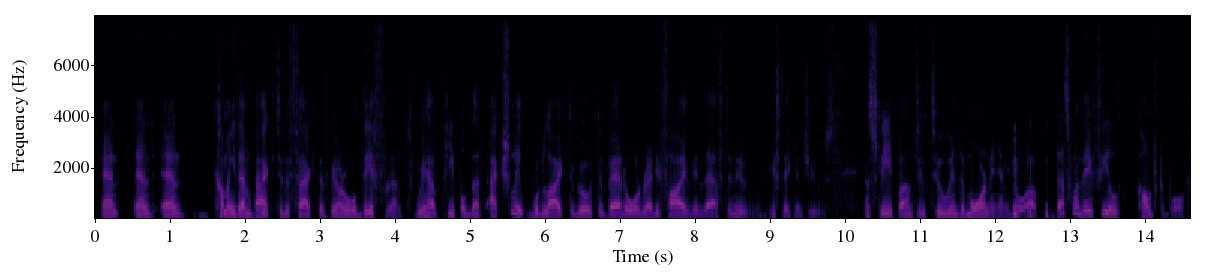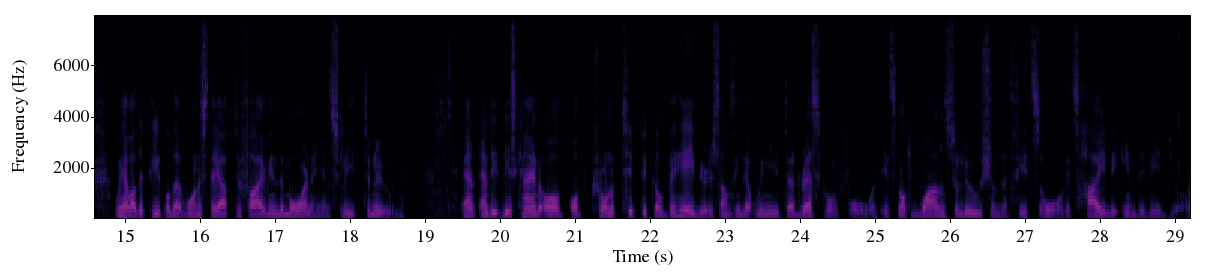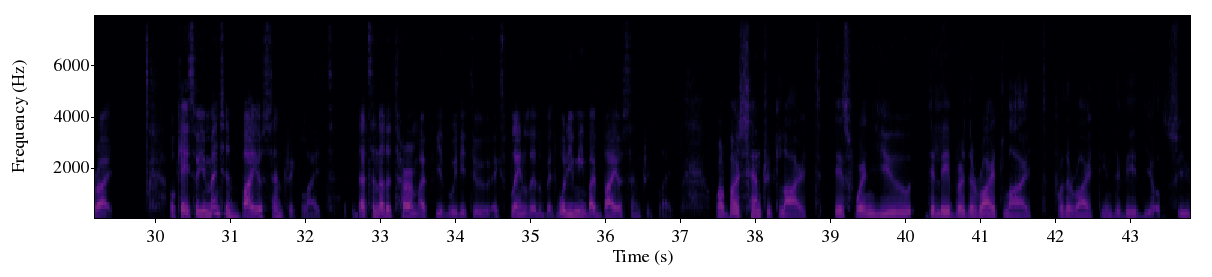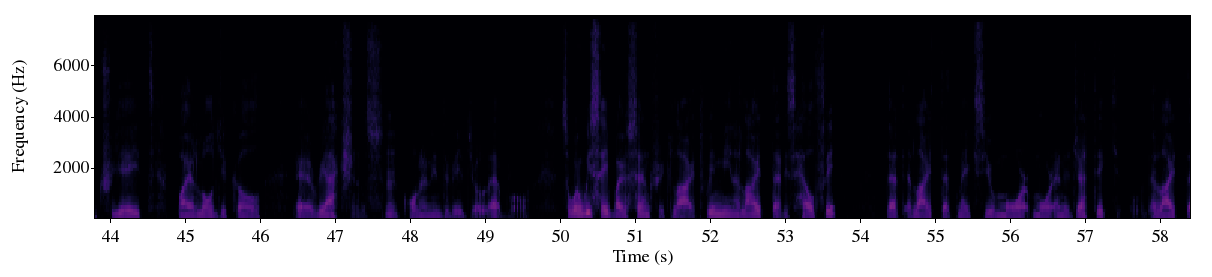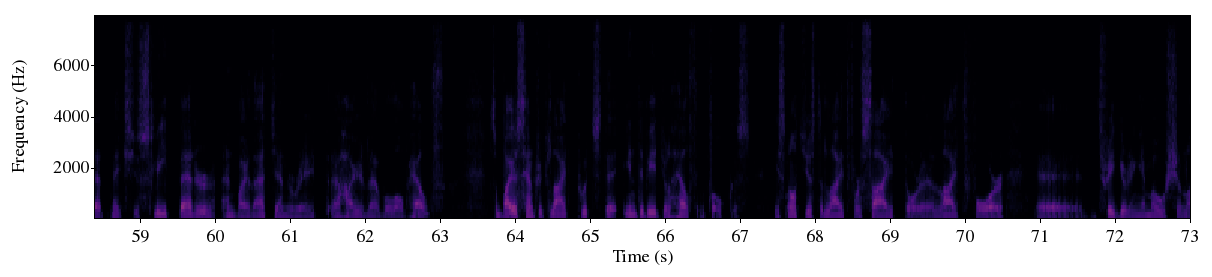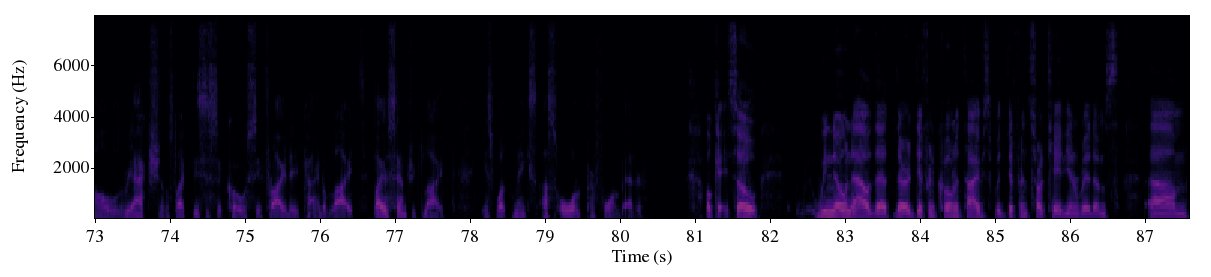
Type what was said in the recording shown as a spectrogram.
and and and coming then back to the fact that we are all different we have people that actually would like to go to bed already 5 in the afternoon if they can choose and sleep until two in the morning and go up. That's when they feel comfortable. We have other people that want to stay up to five in the morning and sleep to noon. And, and this kind of, of chronotypical behavior is something that we need to address going forward. It's not one solution that fits all, it's highly individual. Right. Okay, so you mentioned biocentric light. That's another term I feel we need to explain a little bit. What do you mean by biocentric light? Well, biocentric light is when you deliver the right light for the right individual. So you create biological uh, reactions mm. on an individual level. So when we say biocentric light, we mean a light that is healthy, that a light that makes you more more energetic, a light that makes you sleep better, and by that generate a higher level of health. So biocentric light puts the individual health in focus it's not just a light for sight or a light for uh, triggering emotional reactions like this is a cozy Friday kind of light. Biocentric light is what makes us all perform better. Okay, so we know now that there are different chronotypes with different circadian rhythms. Um,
